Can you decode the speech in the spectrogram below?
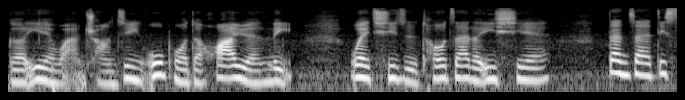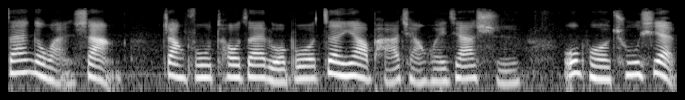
个夜晚闯进巫婆的花园里。为妻子偷摘了一些，但在第三个晚上，丈夫偷摘萝卜正要爬墙回家时，巫婆出现，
